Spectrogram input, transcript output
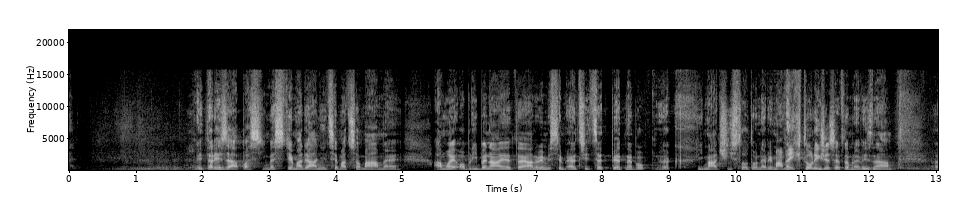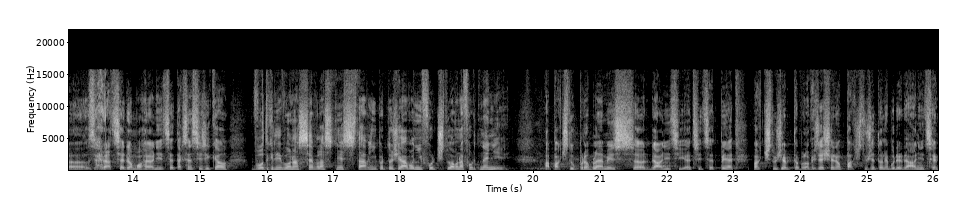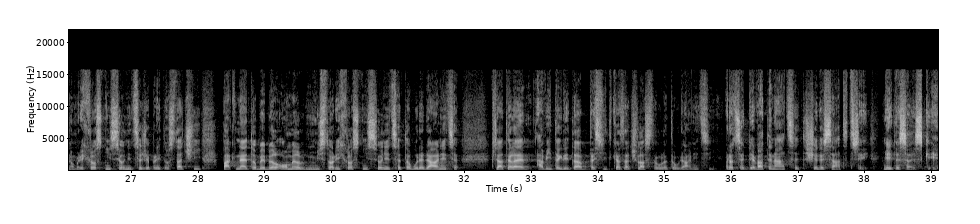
My tady zápasíme s těma dálnicema, co máme, a moje oblíbená je ta, já nevím, myslím E35, nebo jak jí má číslo, to nevím. Máme jich tolik, že se v tom nevyznám. Eh, z Hradce do Mohelnice, tak jsem si říkal, od kdy ona se vlastně staví, protože já o ní furt čtu a ona furt není. A pak čtu problémy s eh, dálnicí E35, pak čtu, že to bylo vyřešeno, pak čtu, že to nebude dálnice, jenom rychlostní silnice, že prý to stačí, pak ne, to by byl omyl, místo rychlostní silnice to bude dálnice. Přátelé, a víte, kdy ta besídka začala s touhletou dálnicí? V roce 1963. Mějte se hezky.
